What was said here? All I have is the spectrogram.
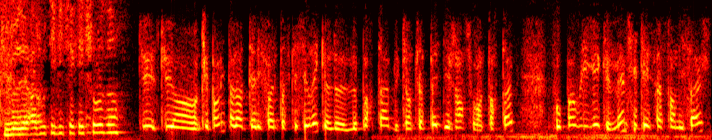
Tu veux rajouter vite fait quelque chose? Tu, tu, tu parlais tout à l'heure de téléphone, parce que c'est vrai que le, portable, quand tu appelles des gens sur un portable, faut pas oublier que même si tu effaces ton message,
